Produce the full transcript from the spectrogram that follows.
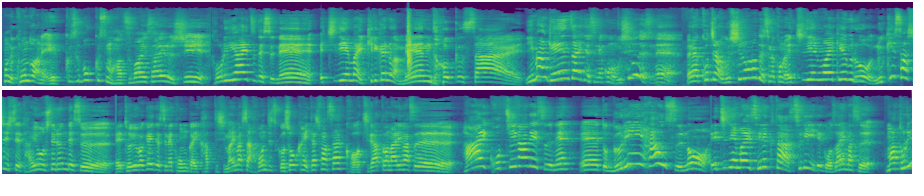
ほんで今度はね、Xbox も発売されるし、とりあえずですね、HDMI 切り替えるのがめんどくさい。今現在ですね、この後ろですね、え、こちら後ろのですね、この HDMI ケーブルを抜き差しして対応してるんです。えー、というわけでですね、今回買ってしまいました。本日ご紹介いたしますは、こちらとなります。はい、こちらですね、えっ、ー、と、グリーンハウスの HDMI セレクター3でございます。まあ、とりあ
